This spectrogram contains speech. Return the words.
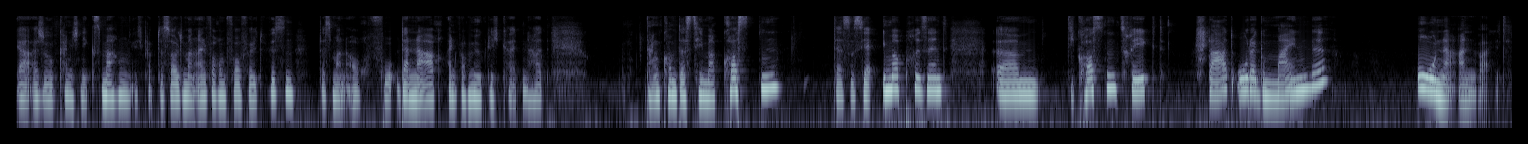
ja, also kann ich nichts machen. Ich glaube, das sollte man einfach im Vorfeld wissen, dass man auch vor, danach einfach Möglichkeiten hat. Dann kommt das Thema Kosten. Das ist ja immer präsent. Ähm, die Kosten trägt Staat oder Gemeinde ohne Anwalt.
